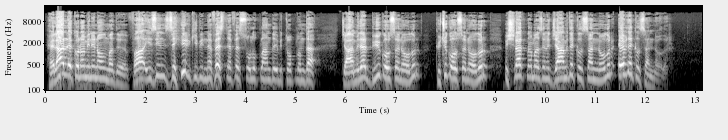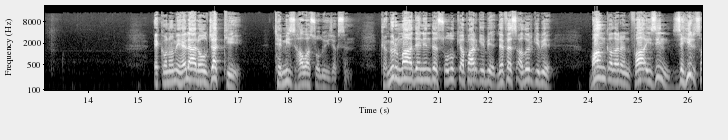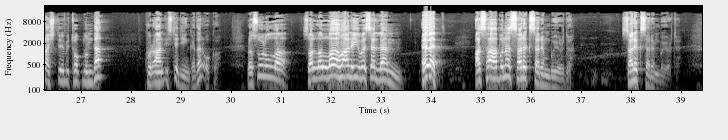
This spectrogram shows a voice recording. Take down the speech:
helal ekonominin olmadığı, faizin zehir gibi nefes nefes soluklandığı bir toplumda, camiler büyük olsa ne olur, küçük olsa ne olur, işrak namazını camide kılsan ne olur, evde kılsan ne olur? Ekonomi helal olacak ki, temiz hava soluyacaksın. Kömür madeninde soluk yapar gibi, nefes alır gibi, bankaların, faizin zehir saçtığı bir toplumda, Kur'an istediğin kadar oku. Resulullah sallallahu aleyhi ve sellem, evet, ashabına sarık sarın buyurdu. Sarık sarın buyurdu.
